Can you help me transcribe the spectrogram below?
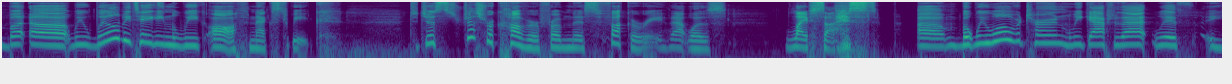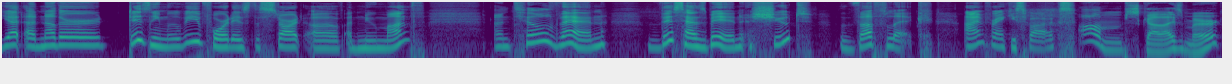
But uh, we will be taking the week off next week to just just recover from this fuckery that was life sized. Um, but we will return week after that with yet another Disney movie, for it is the start of a new month. Until then, this has been Shoot the Flick. I'm Frankie Sparks. Um, Scott Eisberg.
